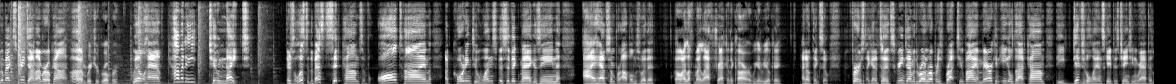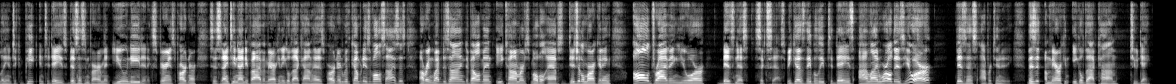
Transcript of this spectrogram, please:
Welcome back to Screen Time. I'm Roe Conn. I'm Richard Roeper. We'll have Comedy Tonight. There's a list of the best sitcoms of all time, according to one specific magazine. I have some problems with it. Oh, I left my laugh track in the car. Are we going to be okay? I don't think so. First, I got to tell you, Screen Time with Rowan Roeper is brought to you by AmericanEagle.com. The digital landscape is changing rapidly, and to compete in today's business environment, you need an experienced partner. Since 1995, AmericanEagle.com has partnered with companies of all sizes, offering web design, development, e commerce, mobile apps, digital marketing, all driving your business success because they believe today's online world is your business opportunity. Visit AmericanEagle.com today.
